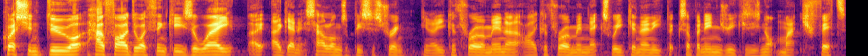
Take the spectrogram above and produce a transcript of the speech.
question do how far do I think he's away? I, again, it's how long's a piece of string. You know, you can throw him in. I could throw him in next week, and then he picks up an injury because he's not match fit,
